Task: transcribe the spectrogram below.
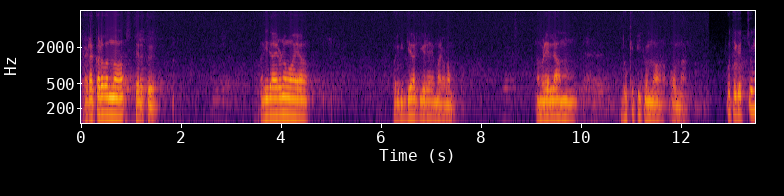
എടക്കടവെന്ന സ്ഥലത്ത് അതിദാരുണമായ ഒരു വിദ്യാർത്ഥിയുടെ മരണം നമ്മളെല്ലാം ദുഃഖിപ്പിക്കുന്ന ഒന്നാണ്. ഇപ്പോൾ തികച്ചും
